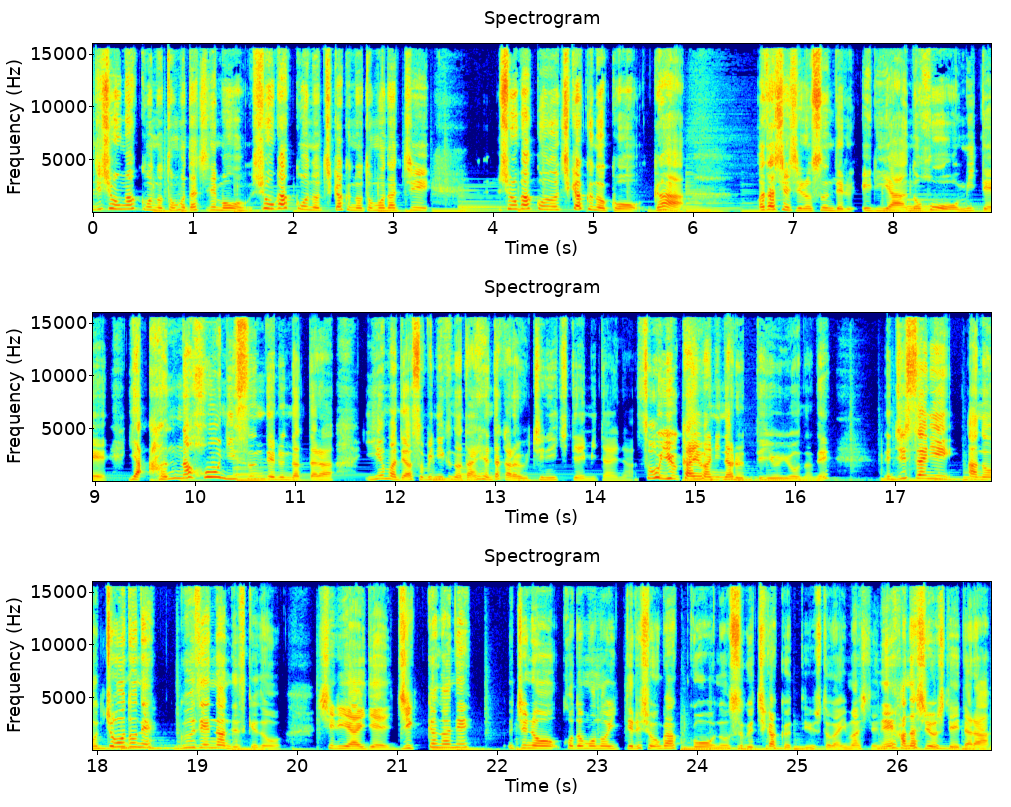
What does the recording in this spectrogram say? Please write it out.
じ小学校の友達でも小学校の近くの友達小学校の近くの子が私たちの住んでるエリアの方を見ていやあんな方に住んでるんだったら家まで遊びに行くの大変だからうちに来てみたいなそういう会話になるっていうようなね。実際にあのちょうどね偶然なんですけど知り合いで実家がねうちの子供の行ってる小学校のすぐ近くっていう人がいましてね話をしていたら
